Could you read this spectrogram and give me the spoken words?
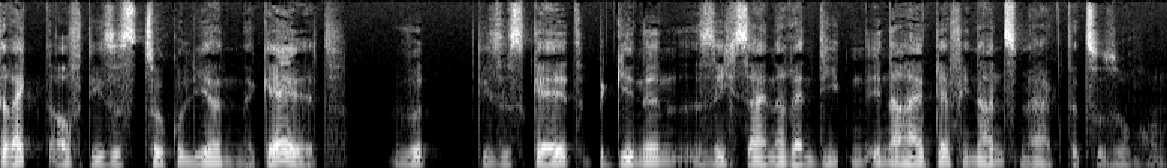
direkt auf dieses zirkulierende Geld wird dieses Geld beginnen, sich seine Renditen innerhalb der Finanzmärkte zu suchen.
